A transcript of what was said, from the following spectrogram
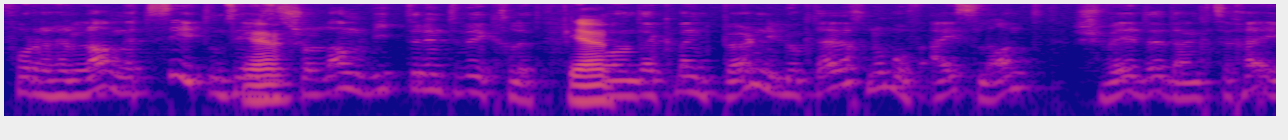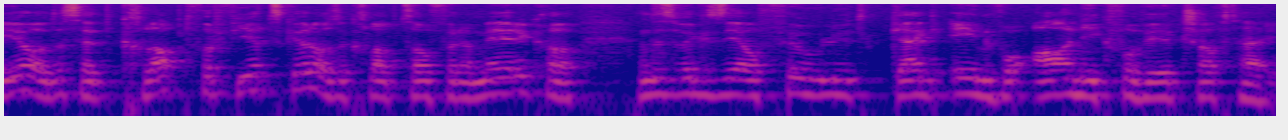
vor einer langen Zeit und sie Ja. haben es schon lange weiterentwickelt. ja. Und er hat gemeint, Bernie schaut einfach nur auf ein Land, Schweden, denkt sich, hey, ja, das hat geklappt vor 40 Jahren, also klappt es auch für Amerika. Und deswegen sind auch viele Leute gegen ihn, die Ahnung von Wirtschaft haben.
